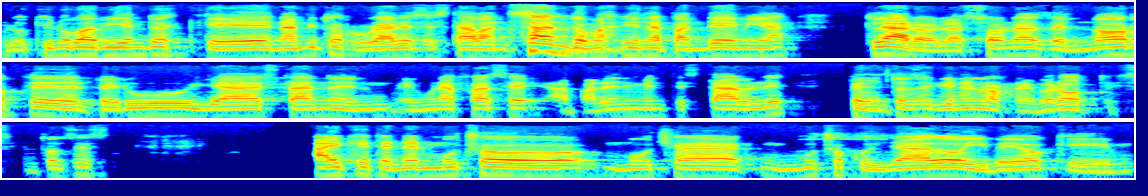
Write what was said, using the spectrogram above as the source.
lo que uno va viendo es que en ámbitos rurales está avanzando más bien la pandemia. Claro, las zonas del norte del Perú ya están en, en una fase aparentemente estable, pero entonces vienen los rebrotes. Entonces, hay que tener mucho, mucha, mucho cuidado y veo que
